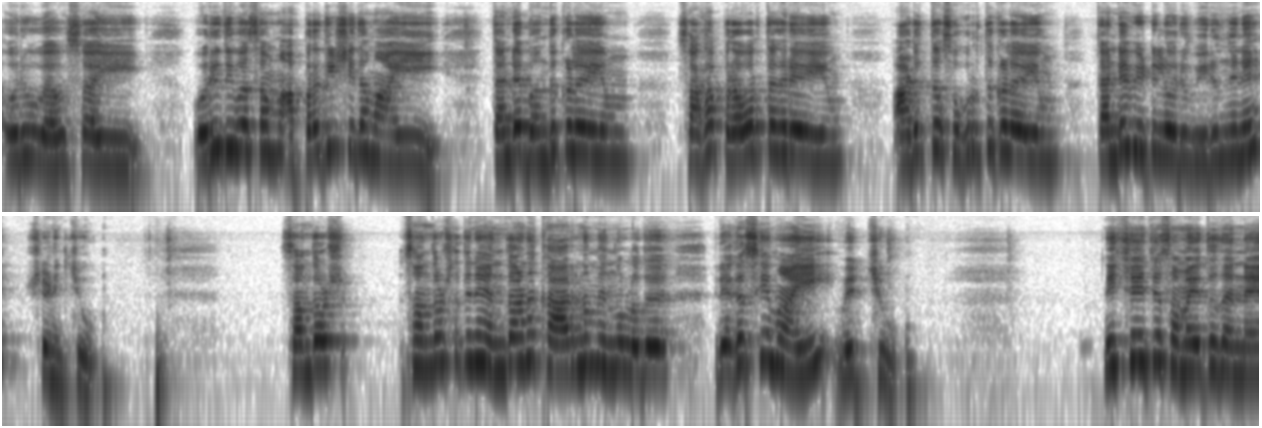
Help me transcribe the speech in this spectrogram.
ഒരു വ്യവസായി ഒരു ദിവസം അപ്രതീക്ഷിതമായി തന്റെ ബന്ധുക്കളെയും സഹപ്രവർത്തകരെയും അടുത്ത സുഹൃത്തുക്കളെയും തന്റെ വീട്ടിൽ ഒരു വിരുന്നിനെ ക്ഷണിച്ചു. സന്തോഷ സന്തോഷത്തിന് എന്താണ് കാരണം എന്നുള്ളത് രഹസ്യമായി വെച്ചു. നിശ്ചയിച്ച സമയത്ത് തന്നെ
